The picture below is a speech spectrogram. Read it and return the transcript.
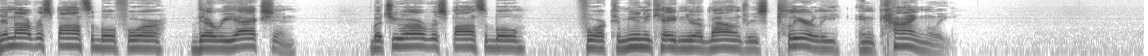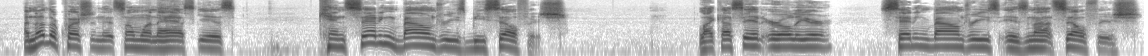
You're not responsible for their reaction, but you are responsible for communicating your boundaries clearly and kindly. Another question that someone asked is Can setting boundaries be selfish? Like I said earlier, setting boundaries is not selfish,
